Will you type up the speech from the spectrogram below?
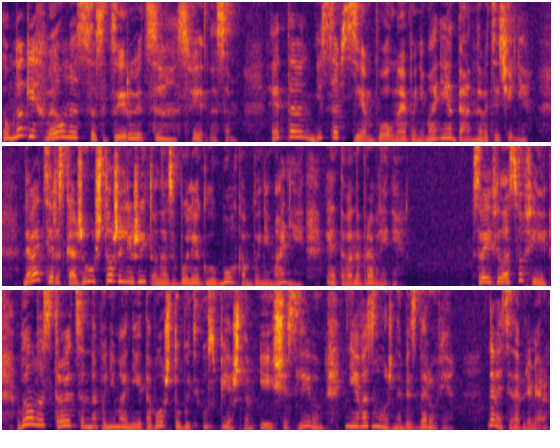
У многих wellness ассоциируется с фитнесом. Это не совсем полное понимание данного течения. Давайте расскажу, что же лежит у нас в более глубоком понимании этого направления – в своей философии wellness строится на понимании того, что быть успешным и счастливым невозможно без здоровья. Давайте на примерах.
